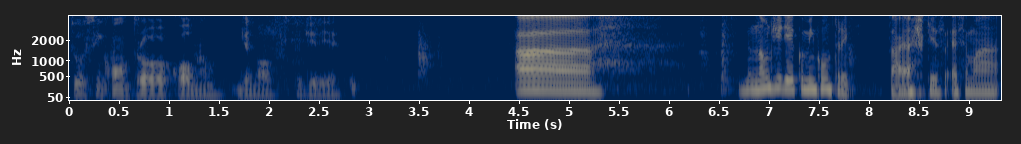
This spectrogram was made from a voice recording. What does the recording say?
Tu se encontrou como, de novo, tu diria? Ah, não diria que eu me encontrei, tá? Acho que essa é uma,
